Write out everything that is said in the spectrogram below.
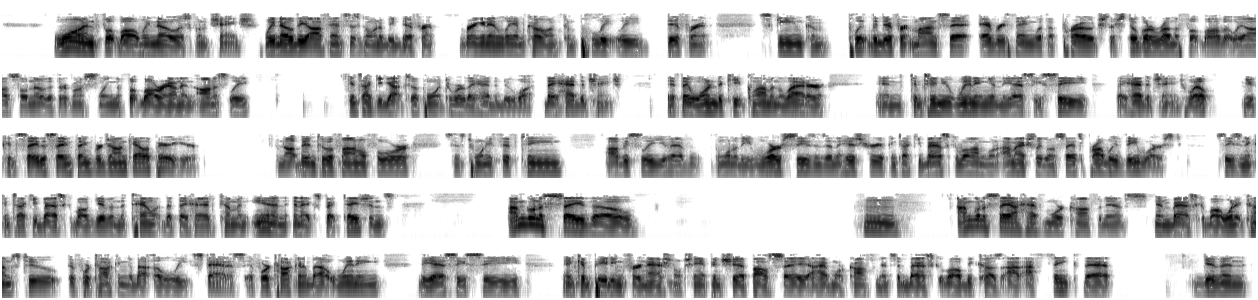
one, football we know is going to change. We know the offense is going to be different. Bringing in Liam Coen, completely different scheme, completely different mindset, everything with approach. They're still going to run the football, but we also know that they're going to sling the football around. And honestly, Kentucky got to a point to where they had to do what? They had to change. If they wanted to keep climbing the ladder and continue winning in the SEC, they had to change. Well, you can say the same thing for John Calipari here. Not been to a Final Four, since 2015. Obviously, you have one of the worst seasons in the history of Kentucky basketball. I'm going. I'm actually going to say it's probably the worst season in Kentucky basketball, given the talent that they had coming in and expectations. I'm going to say though, hmm, I'm going to say I have more confidence in basketball when it comes to if we're talking about elite status, if we're talking about winning the SEC and competing for a national championship, I'll say I have more confidence in basketball because I, I think that given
